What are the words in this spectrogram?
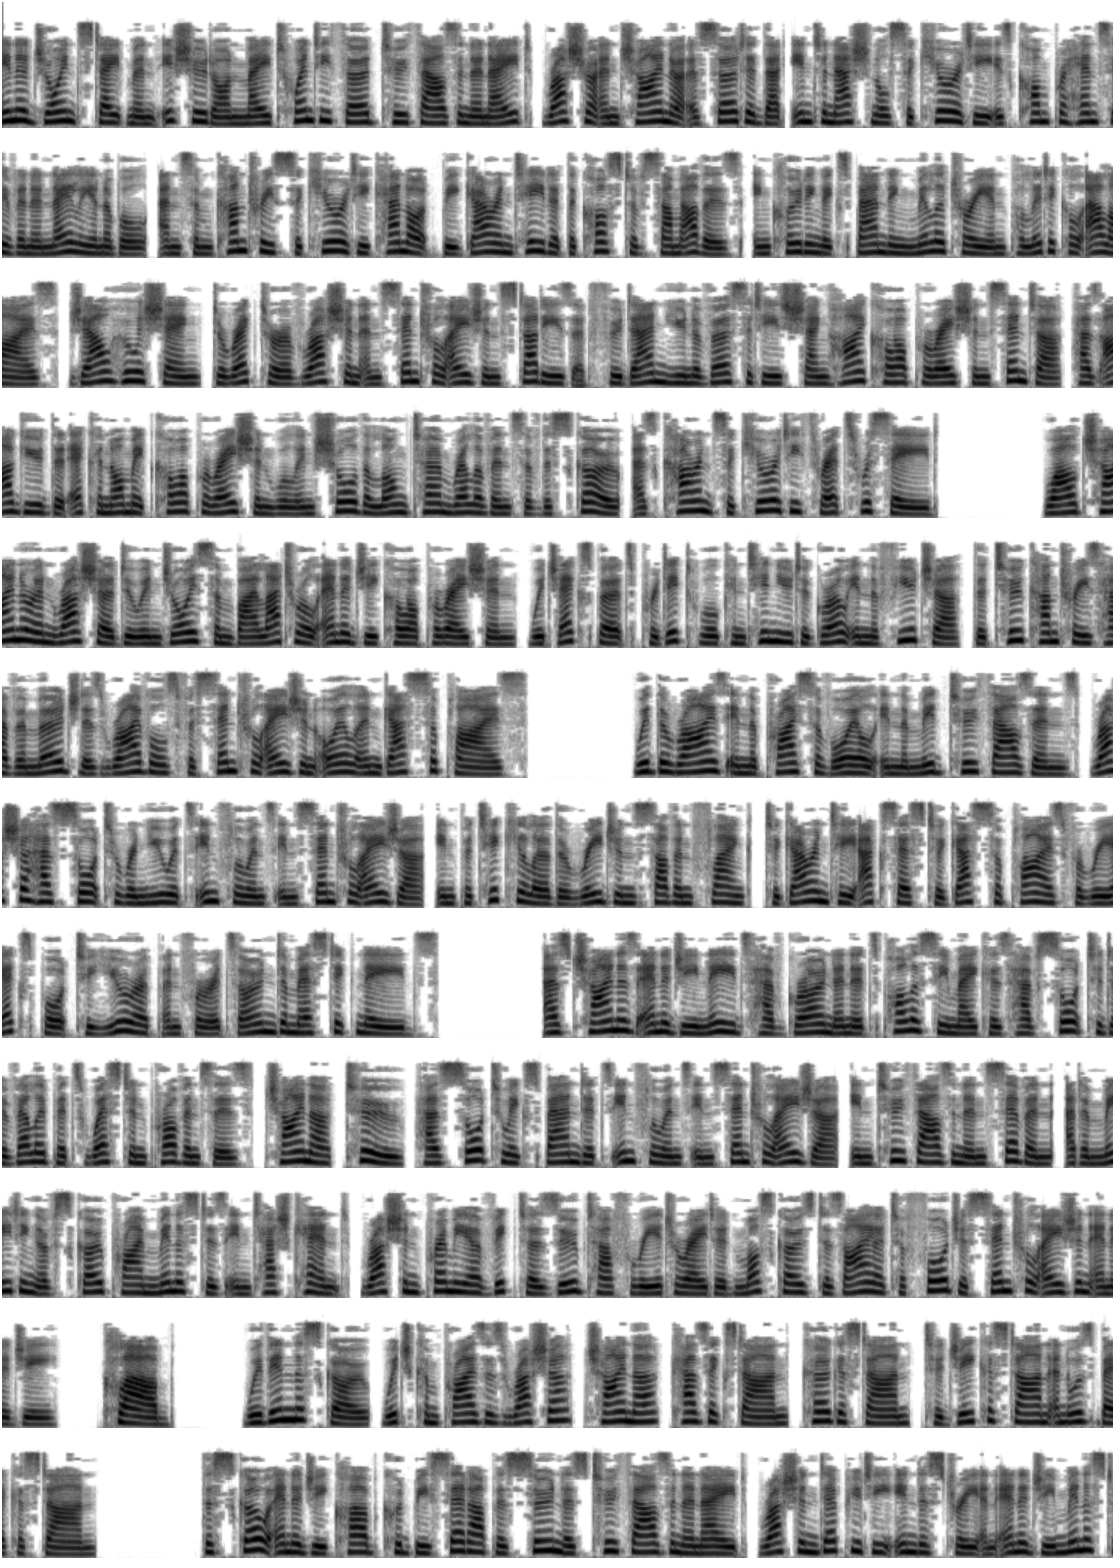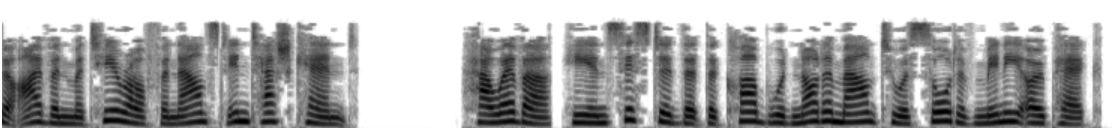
In a joint statement issued on May 23, 2008, Russia and China asserted that international security is comprehensive and inalienable, and some countries' security cannot be guaranteed at the cost of some others, including expanding military and political allies. Zhao Huasheng, director of Russian and Central Asian Studies at Fudan University's Shanghai Cooperation Center, has argued that economic cooperation will ensure the long-term relevance of the SCO, as current security threats recede. While China and Russia do enjoy some bilateral energy cooperation, which experts predict will continue to grow in the future, the two countries have emerged as rivals for Central Asian oil and gas supplies. With the rise in the price of oil in the mid-2000s, Russia has sought to renew its influence in Central Asia, in particular the region's southern flank, to guarantee access to gas supplies for re-export to Europe and for its own domestic needs. As China's energy needs have grown and its policymakers have sought to develop its western provinces, China, too, has sought to expand its influence in Central Asia. In 2007, at a meeting of SCO prime ministers in Tashkent, Russian Premier Viktor Zubkov reiterated Moscow's desire to forge a Central Asian energy club within the SCO, which comprises Russia, China, Kazakhstan, Kyrgyzstan, Tajikistan, and Uzbekistan. The SCO Energy Club could be set up as soon as 2008, Russian Deputy Industry and Energy Minister Ivan Materov announced in Tashkent. However, he insisted that the club would not amount to a sort of mini OPEC.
